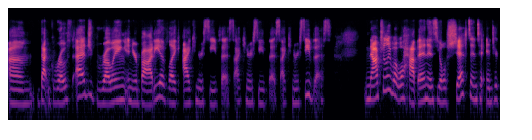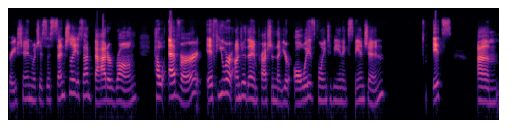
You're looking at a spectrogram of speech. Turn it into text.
um that growth edge growing in your body of like i can receive this i can receive this i can receive this naturally what will happen is you'll shift into integration which is essentially it's not bad or wrong however if you are under the impression that you're always going to be in expansion it's um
